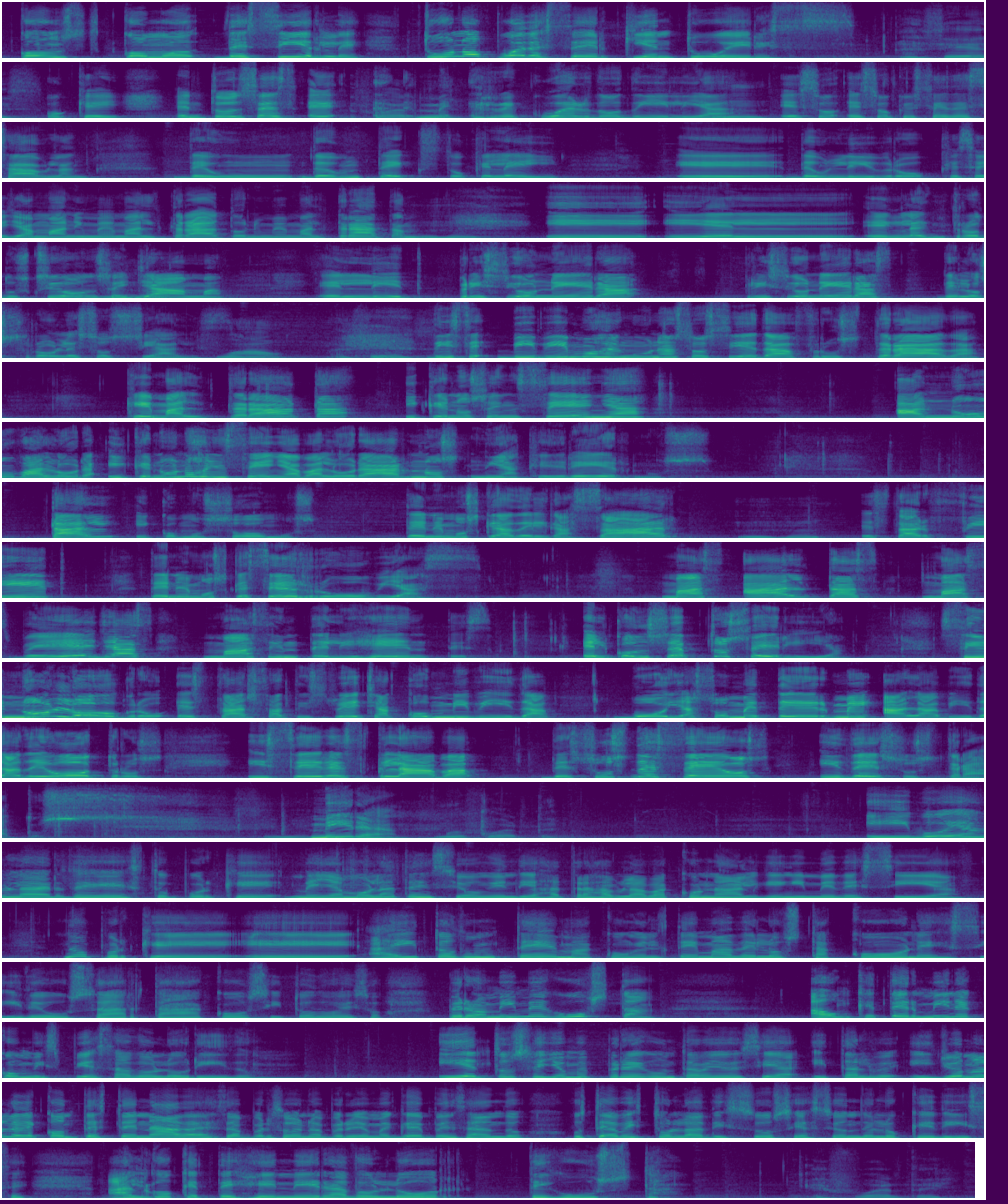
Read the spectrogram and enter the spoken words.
cómo decirle, tú no puedes ser quien tú eres? Así es. Ok, entonces eh, me- recuerdo, Dilia, Mm. eso, eso que ustedes hablan de un, de un texto que leí, eh, de un libro que se llama Ni me maltrato, ni me maltratan. Y, y el, en la introducción se llama el lead Prisionera, Prisioneras de los roles sociales. Wow. Así es. Dice, vivimos en una sociedad frustrada que maltrata y que nos enseña a no valorar y que no nos enseña a valorarnos ni a querernos. Tal y como somos. Tenemos que adelgazar, Estar fit, tenemos que ser rubias, más altas, más bellas, más inteligentes. El concepto sería, si no logro estar satisfecha con mi vida, voy a someterme a la vida de otros y ser esclava de sus deseos y de sus tratos. Mira, Muy fuerte. Y voy a hablar de esto porque me llamó la atención. En días atrás hablaba con alguien y me decía, no, porque eh, hay todo un tema con el tema de los tacones y de usar tacos y todo eso. Pero a mí me gustan, aunque termine con mis pies adoloridos. Y entonces yo me preguntaba, yo decía, y tal vez, y yo no le contesté nada a esa persona, pero yo me quedé pensando, ¿usted ha visto la disociación de lo que dice? Algo que te genera dolor, ¿te gusta? Es fuerte.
